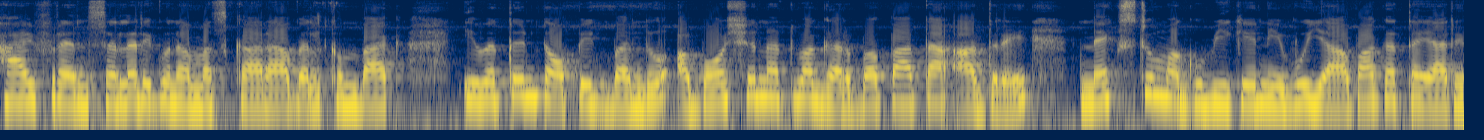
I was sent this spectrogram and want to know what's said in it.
ಹಾಯ್ ಫ್ರೆಂಡ್ಸ್ ಎಲ್ಲರಿಗೂ ನಮಸ್ಕಾರ. ವೆಲ್ಕಮ್ ಬ್ಯಾಕ್ ಇವತ್ತಿನ ಟಾಪಿಕ್ ಬಂದು ಅಬೋಷನ್ ಅಥವಾ ಗರ್ಭಪಾತ ಆದರೆ ನೆಕ್ಸ್ಟ್ ಮಗುವಿಗೆ ನೀವು ಯಾವಾಗ ತಯಾರಿ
